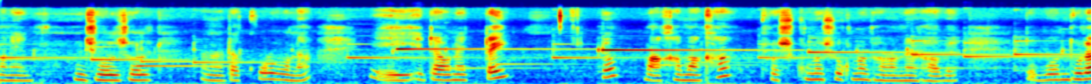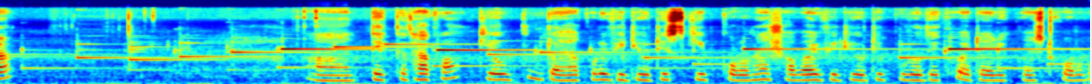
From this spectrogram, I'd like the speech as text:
মানে ঝোল ঝোল রান্নাটা করব না। এই এটা অনেকটাই একটু মাখা মাখা শুকনো শুকনো ধরনের হবে। তো বন্ধুরা দেখতে থাকো, কেউ দয়া করে ভিডিওটি স্কিপ করো না, সবাই ভিডিওটি পুরো দেখো, এটাই রিকোয়েস্ট করব।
